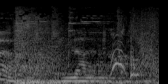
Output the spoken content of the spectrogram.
First blood.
